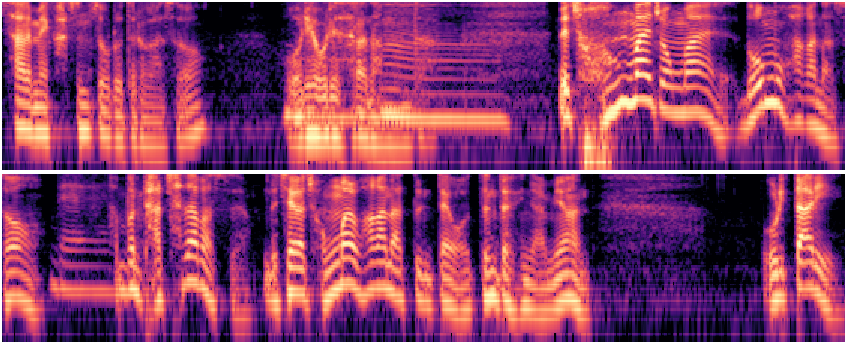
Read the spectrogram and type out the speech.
사람의 가슴 속으로 들어가서 오래오래 살아남는다. 근데 정말 정말 너무 화가 나서 네. 한번 다 찾아봤어요. 근데 제가 정말 화가 났던 때가 어떤 때냐면 우리 딸이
